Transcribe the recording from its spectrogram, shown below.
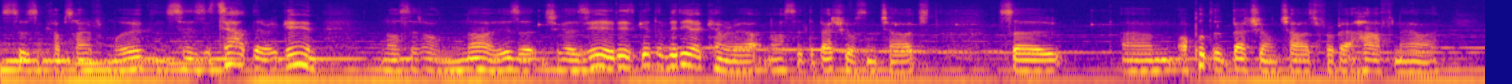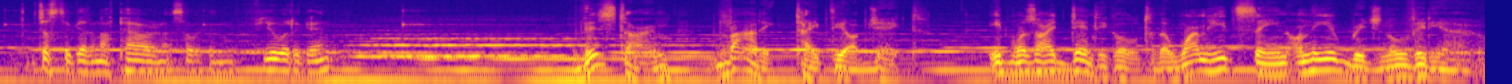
Susan comes home from work and says, it's out there again. And I said, oh no, is it? She goes, yeah, it is. Get the video camera out. And I said, the battery wasn't charged. So um, I put the battery on charge for about half an hour just to get enough power in it so we can view it again. This time, Vardik taped the object. It was identical to the one he'd seen on the original video.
